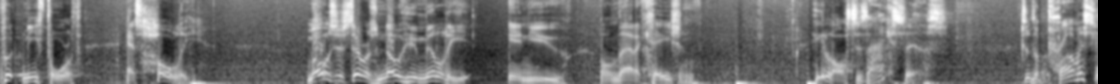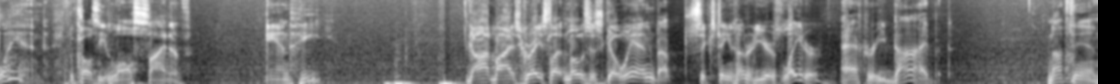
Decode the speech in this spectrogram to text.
put me forth as holy. Moses, there was no humility in you on that occasion. He lost his access to the promised land because he lost sight of and he. God, by His grace, let Moses go in about 1,600 years later after he died, but not then.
